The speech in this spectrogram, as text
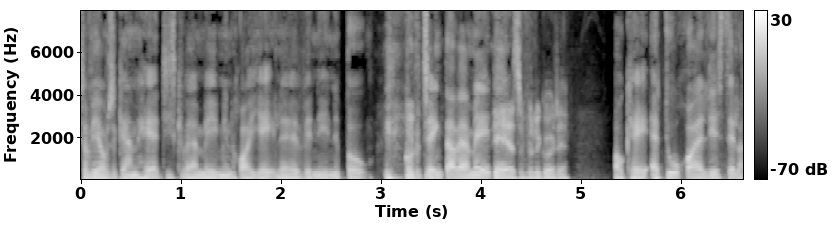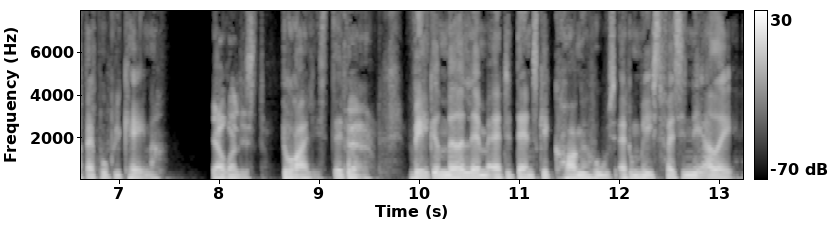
Så vil jeg også gerne have, at de skal være med i min royale venindebog. Kunne du tænke dig at være med i det? ja, selvfølgelig går det. Okay, er du royalist eller republikaner? Jeg er royalist. Du er royalist, det er det. Hvilket medlem af det danske kongehus er du mest fascineret af?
